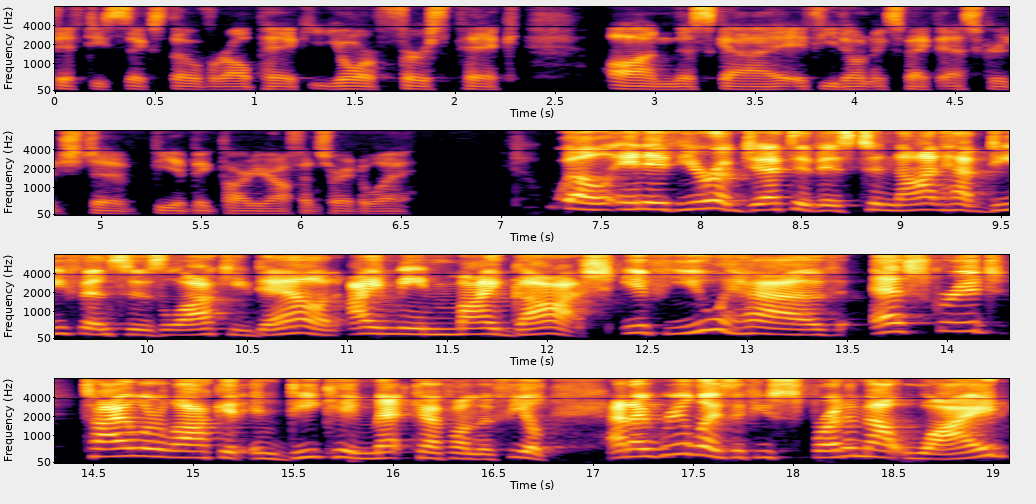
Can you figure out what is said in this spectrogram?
56th overall pick, your first pick, on this guy if you don't expect Eskridge to be a big part of your offense right away. Well, and if your objective is to not have defenses lock you down, I mean, my gosh, if you have Eskridge, Tyler Lockett, and DK Metcalf on the field, and I realize if you spread them out wide,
